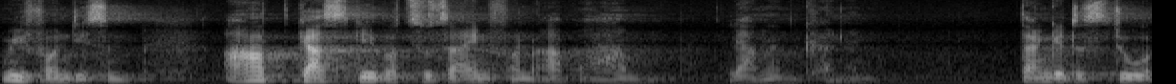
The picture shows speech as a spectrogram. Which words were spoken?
wie von diesem Art Gastgeber zu sein von Abraham lernen können. Danke, dass du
